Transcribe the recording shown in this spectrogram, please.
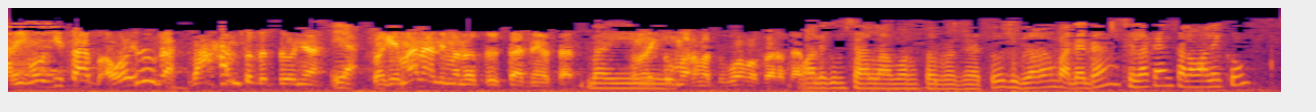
harimul hisab. Oh itu udah paham sebetulnya. Ya. Bagaimana nih menurut Ustaz nih Ustaz? Baik. Assalamualaikum warahmatullahi wabarakatuh. Waalaikumsalam warahmatullahi wabarakatuh. Di belakang Pak Dadang, silakan. Assalamualaikum.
